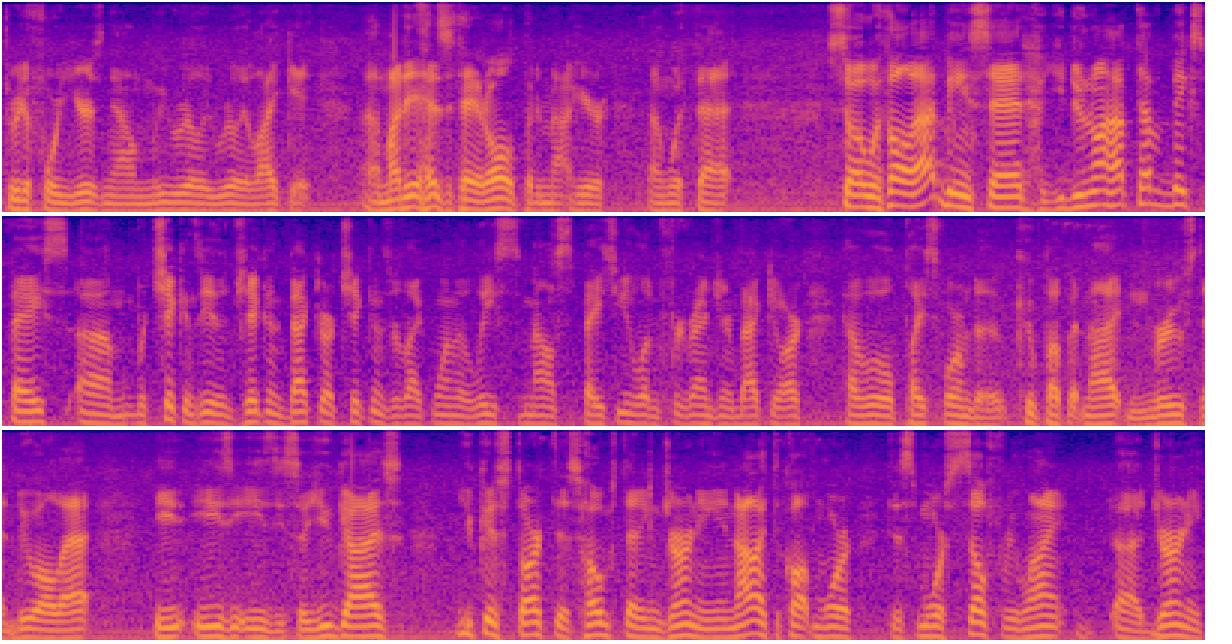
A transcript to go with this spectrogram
three to four years now, and we really, really like it. Um, I didn't hesitate at all to put them out here um, with that. So with all that being said, you do not have to have a big space um, with chickens either. Chickens, backyard chickens are like one of the least amount of space. You can let them free range in your backyard, have a little place for them to coop up at night and roost and do all that. E easy, easy. So you guys, you can start this homesteading journey, and I like to call it more this more self-reliant uh, journey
